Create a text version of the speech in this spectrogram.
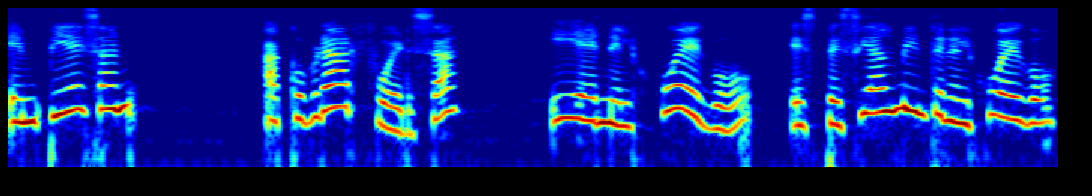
empiezan a cobrar fuerza y en el juego, especialmente en el juego,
